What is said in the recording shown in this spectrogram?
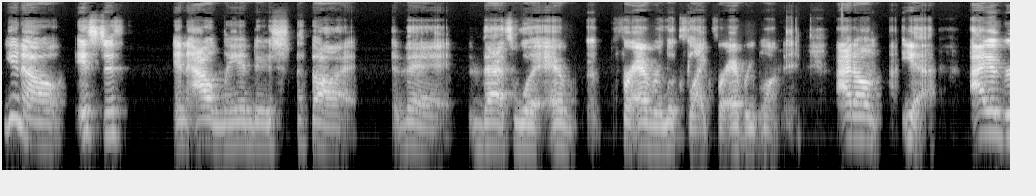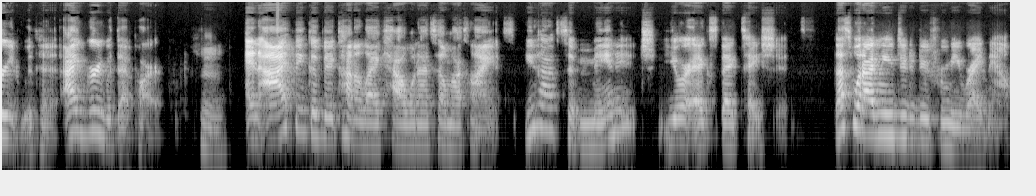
You know, it's just an outlandish thought that that's what ever, forever looks like for every woman. I don't, yeah, I agreed with him. I agree with that part. Hmm. And I think of it kind of like how when I tell my clients, you have to manage your expectations. That's what I need you to do for me right now.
